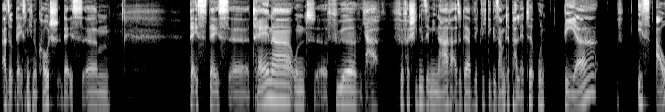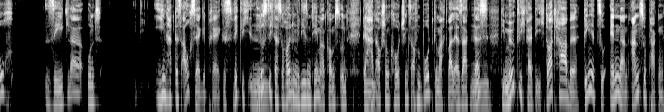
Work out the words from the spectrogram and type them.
also der ist nicht nur Coach, der ist ähm, der ist, der ist äh, Trainer und äh, für, ja, für verschiedene Seminare, also der wirklich die gesamte Palette und der ist auch Segler und ihn hat das auch sehr geprägt. Es ist wirklich Mhm. lustig, dass du heute Mhm. mit diesem Thema kommst und der hat auch schon Coachings auf dem Boot gemacht, weil er sagt, dass die Möglichkeit, die ich dort habe, Dinge zu ändern, anzupacken,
